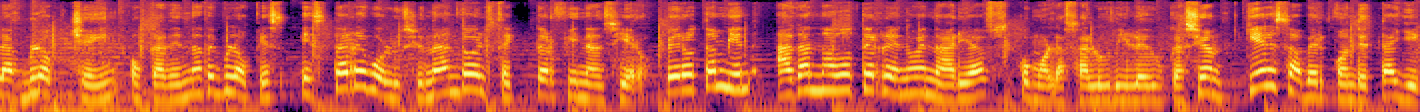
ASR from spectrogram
La blockchain o cadena de bloques está revolucionando el sector financiero, pero también ha ganado terreno en áreas como la salud y la educación. ¿Quieres saber con detalle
